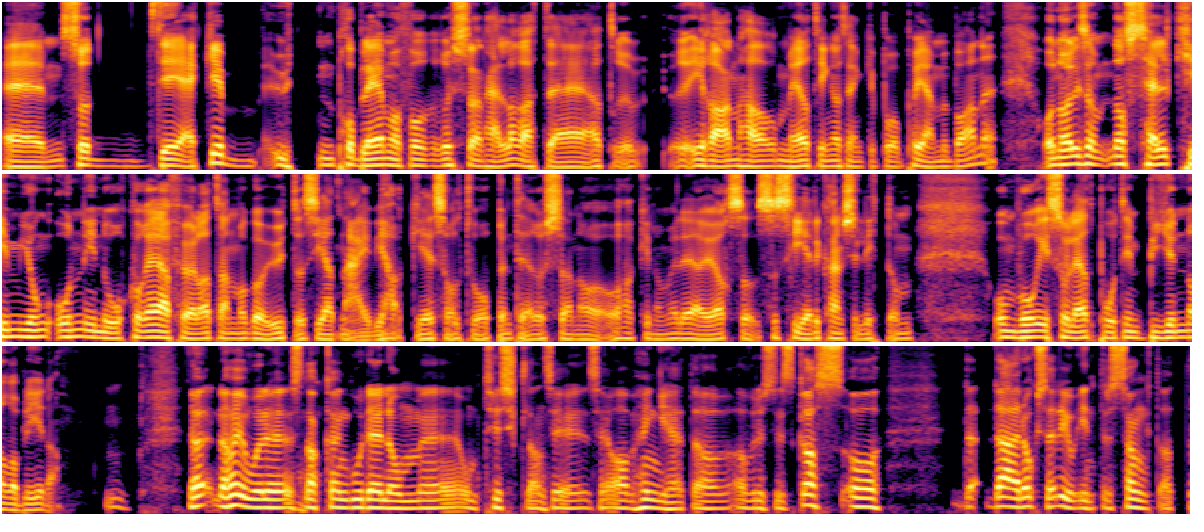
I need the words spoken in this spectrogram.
Eh, så det er ikke uten problemer for Russland heller at, at, Iran har mer ting å tenke på på hjemmebane. Og når, liksom, når selv Kim Jong-un i Nord-Korea føler at han må gå ut og si at nei, vi har ikke solgt våpen til Russland og, og har ikke noe med det å gjøre, så, så sier det kanskje litt om, om, hvor isolert Putin begynner å bli, da. Mm. Det, det, har jo vært snakka en god del om, eh, om Tysklands avhengighet av, av, russisk gass. og der også er det jo interessant at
